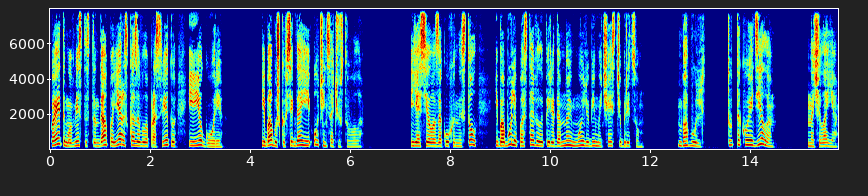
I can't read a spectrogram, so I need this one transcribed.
Поэтому вместо стендапа я рассказывала про Свету и ее горе. И бабушка всегда ей очень сочувствовала. Я села за кухонный стол, и бабуля поставила передо мной мой любимый чай с чабрецом. «Бабуль, тут такое дело», — начала я.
